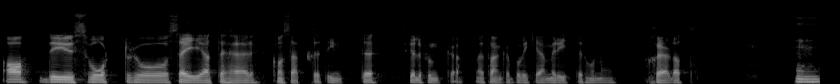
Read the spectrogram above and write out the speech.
ja, det är ju svårt att säga att det här konceptet inte skulle funka med tanke på vilka meriter hon har skördat. Mm.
